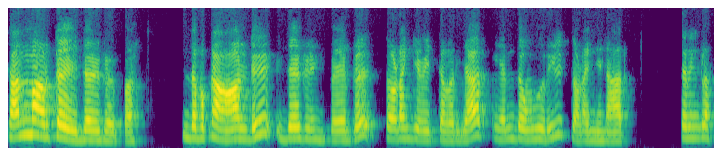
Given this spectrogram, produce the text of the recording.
சன்மார்க்க இதழ்கள் இந்த பக்கம் ஆண்டு இதழ்களின் பெயர்கள் தொடங்கி வைத்தவர் யார்? எந்த ஊரில் தொடங்கினார்? சரிங்களா?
